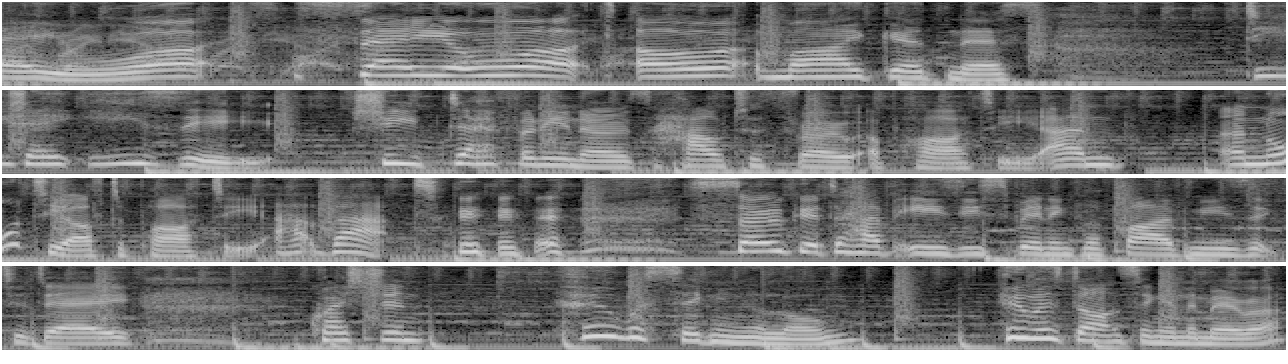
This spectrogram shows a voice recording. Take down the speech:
Say what? Say what? Oh my goodness. DJ Easy. She definitely knows how to throw a party and a naughty after party at that. so good to have Easy spinning for five music today. Question Who was singing along? Who was dancing in the mirror?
